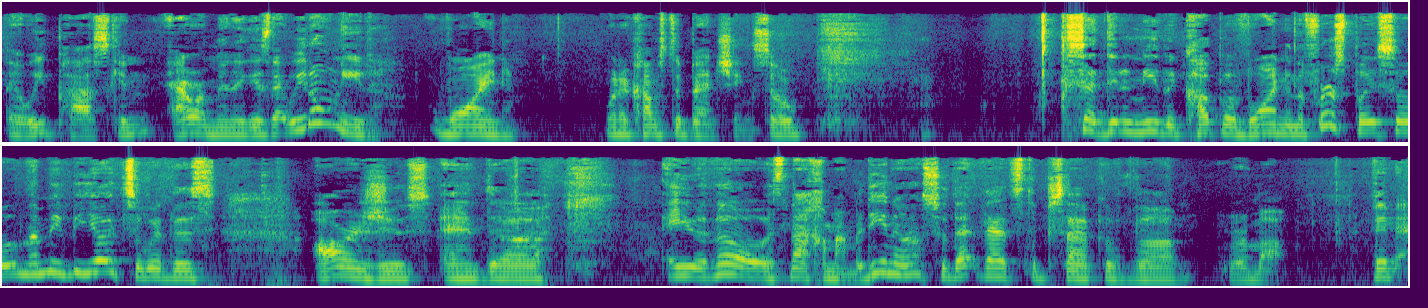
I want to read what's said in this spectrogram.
that we paskin our minig is that we don't need wine when it comes to benching. So said didn't need the cup of wine in the first place, so let me be yotze with this orange juice and. Uh, even though it's not Chamar Medina, so that, that's the psak of uh, Ramah. When it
